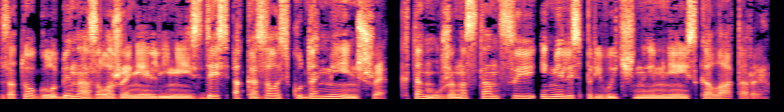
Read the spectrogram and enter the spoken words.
Зато глубина заложения линии здесь оказалась куда меньше. К тому же на станции имелись привычные мне эскалаторы.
